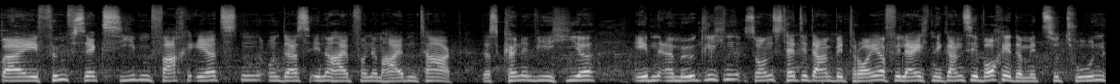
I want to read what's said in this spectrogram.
bei fünf, sechs, sieben Fachärzten und das innerhalb von einem halben Tag. Das können wir hier eben ermöglichen. Sonst hätte da ein Betreuer vielleicht eine ganze Woche damit zu tun,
